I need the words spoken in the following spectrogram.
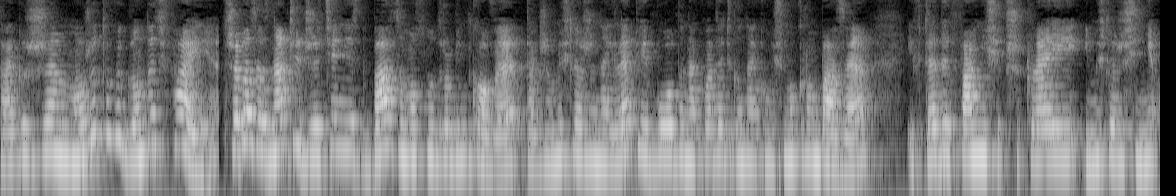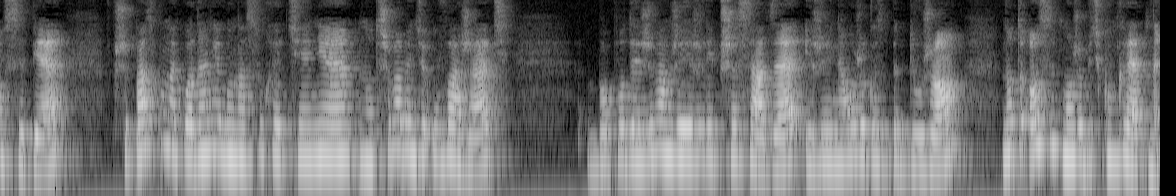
Także może to wyglądać fajnie. Trzeba zaznaczyć, że cień jest bardzo mocno drobinkowy, także myślę, że najlepiej byłoby nakładać go na jakąś mokrą bazę i wtedy fajnie się przyklei i myślę, że się nie osypie. W przypadku nakładania go na suche cienie, no trzeba będzie uważać, bo podejrzewam, że jeżeli przesadzę, jeżeli nałożę go zbyt dużo, no to osyp może być konkretny.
